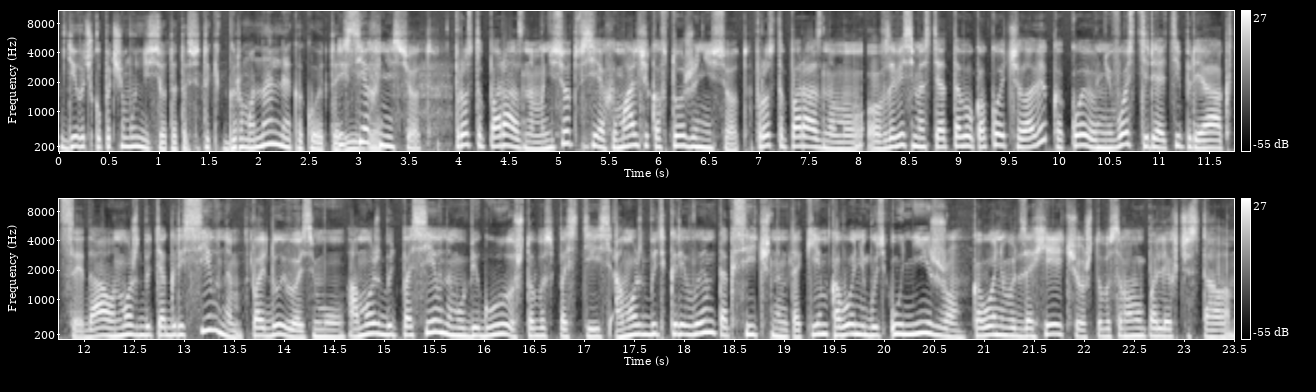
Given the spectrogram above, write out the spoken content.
Девочку почему несет? Это все-таки гормональное какое-то? и всех несет. Просто по-разному. Несет всех, и мальчиков тоже несет. Просто по-разному. В зависимости от того, какой человек, какой у него стереотип реакции. Да? Он может быть агрессивным, пойду и возьму. А может быть пассивным, убегу, чтобы спастись. А может быть кривым, токсичным, таким, кого-нибудь унижу, кого-нибудь захейчу, чтобы самому полегче стало.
